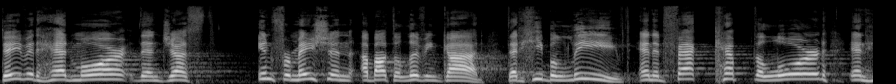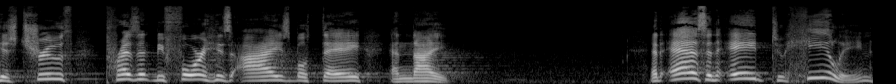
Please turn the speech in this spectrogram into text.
David had more than just information about the living God, that he believed and, in fact, kept the Lord and his truth present before his eyes both day and night. And as an aid to healing,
